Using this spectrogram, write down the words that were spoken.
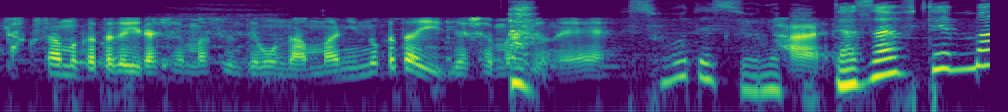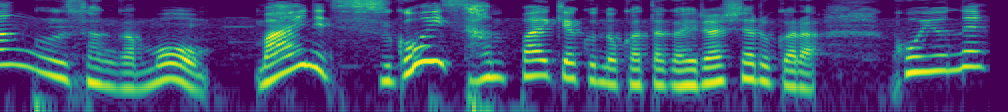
たくさんの方がいらっしゃいますんでもう何万人の方いらっしゃいますよね。そうですよね、はい。太宰府天満宮さんがもう毎日すごい参拝客の方がいらっしゃるからこういうね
